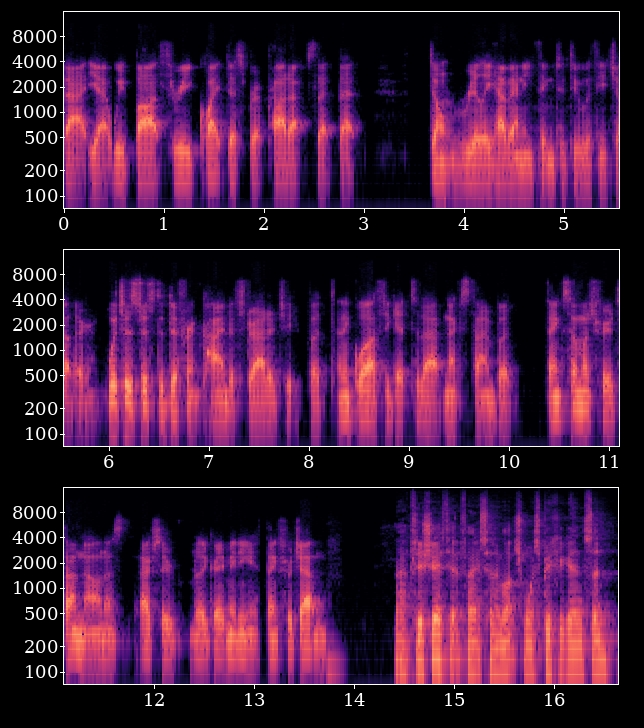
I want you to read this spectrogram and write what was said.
that yet. We've bought three quite disparate products that that don't really have anything to do with each other, which is just a different kind of strategy. But I think we'll have to get to that next time. But thanks so much for your time now. And it's actually really great meeting you. Thanks for chatting. I appreciate it. Thanks very much. We'll speak again soon.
